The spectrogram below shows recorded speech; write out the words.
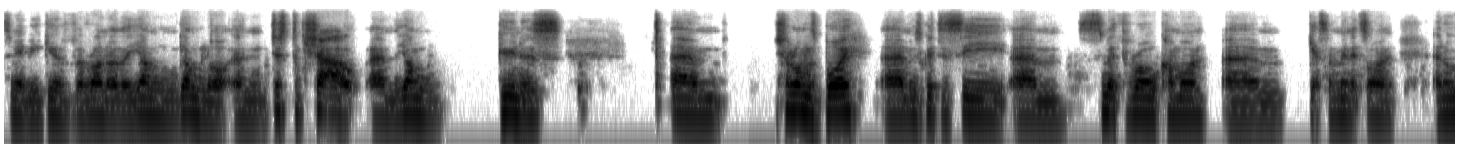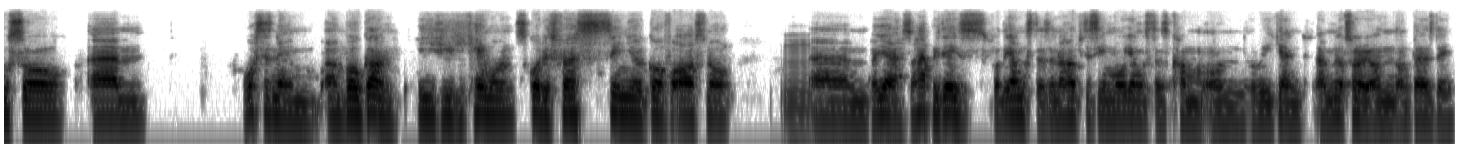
to maybe give a run at the young young lot, and just to shout out um, the young Gooners, um, Shalom's boy. Um, it was good to see um, Smith Rowe come on, um, get some minutes on, and also um, what's his name, um, Balogun. He, he he came on, scored his first senior goal for Arsenal. Mm. Um, but yeah, so happy days for the youngsters, and I hope to see more youngsters come on the weekend. I'm not sorry on on Thursday.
